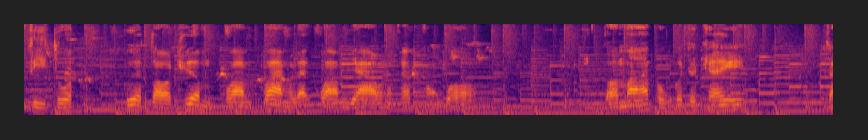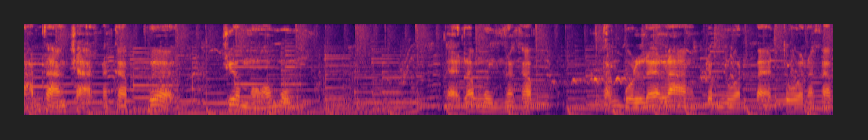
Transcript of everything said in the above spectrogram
24 ตัว เพื่อต่อเชื่อมความกว้างและความยาวนะครับของบ่อ ต่อมาผมก็จะใช้3ทางฉากนะครับ เพื่อเชื่อมหัวมุม แต่ละมุมนะครับ ทั้งบนและล่างจำนวน 8 ตัวนะครับ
